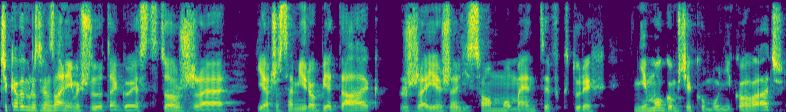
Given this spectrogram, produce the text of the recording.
ciekawym rozwiązaniem jeszcze do tego jest to, że ja czasami robię tak, że jeżeli są momenty, w których nie mogą się komunikować,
